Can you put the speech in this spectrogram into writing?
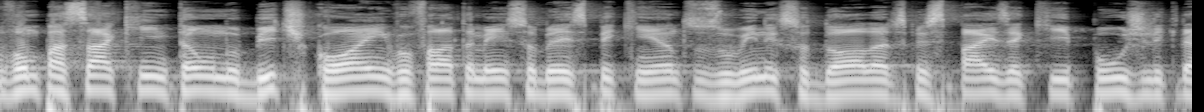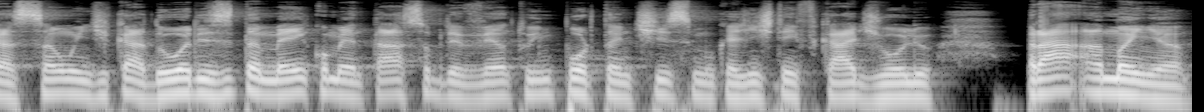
vamos passar aqui então no Bitcoin, vou falar também sobre a SP500, o índice do dólar, os principais aqui pools de liquidação, indicadores e também comentar sobre evento importantíssimo que a gente tem que ficar de olho para amanhã.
